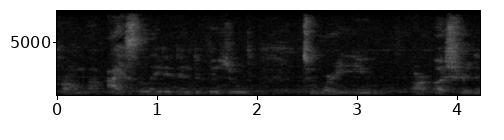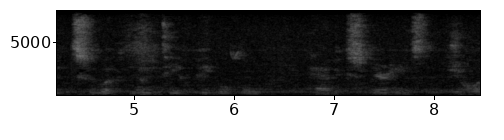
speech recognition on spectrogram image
from an isolated individual to where you are ushered into a community of people who have experienced the joy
